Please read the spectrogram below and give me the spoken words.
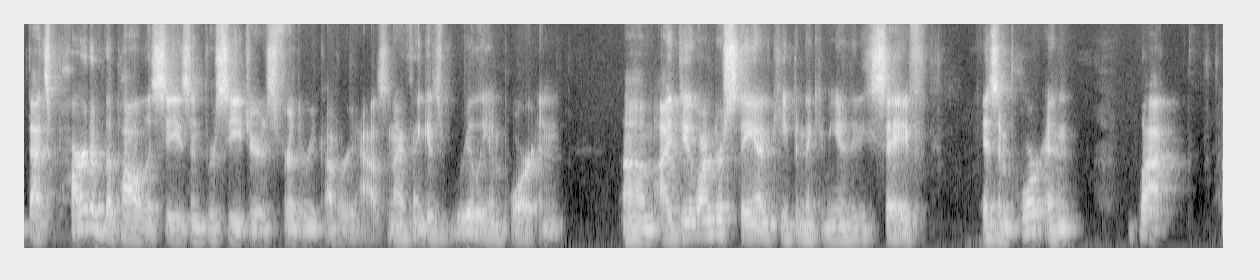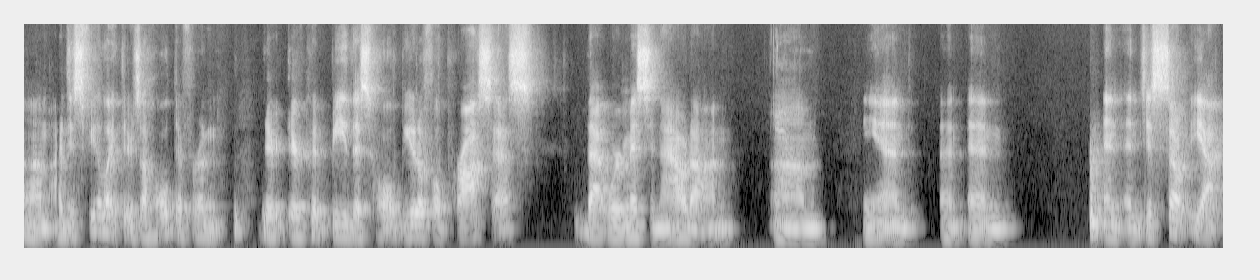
That's part of the policies and procedures for the recovery house, and I think is really important. Um, I do understand keeping the community safe is important, but um, I just feel like there's a whole different, there, there could be this whole beautiful process that we're missing out on. Um, and, and, and, and, and just so, yeah.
